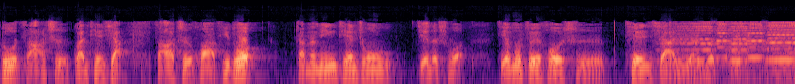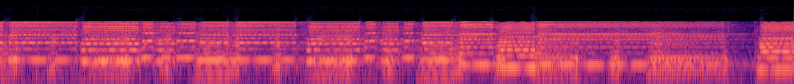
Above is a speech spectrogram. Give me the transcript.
读杂志观天下，杂志话题多。咱们明天中午接着说。节目最后是天下言论。Uh...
